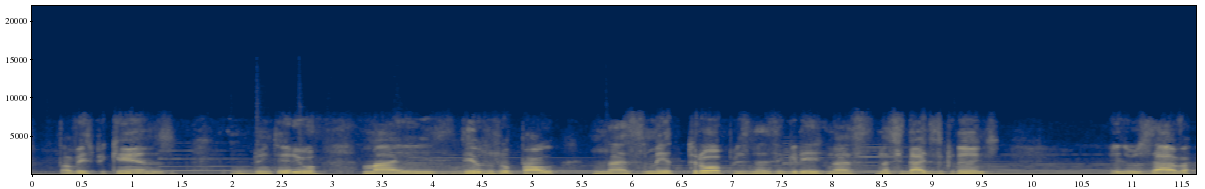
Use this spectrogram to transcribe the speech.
talvez pequenas, do interior, mas Deus usou Paulo nas metrópoles, nas igrejas, nas, nas cidades grandes. Ele usava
